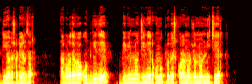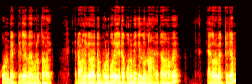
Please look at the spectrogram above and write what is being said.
ডি হবে সঠিক অ্যান্সার তারপরে দেখো, উদ্ভিদে বিভিন্ন জিনের অনুপ্রবেশ করানোর জন্য নিচের কোন ব্যাকটেরিয়া ব্যবহৃত হয়? এটা অনেকে হয়তো ভুল করে এটা করবে, কিন্তু না, এটা হবে এগারো ব্যাকটেরিয়াম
